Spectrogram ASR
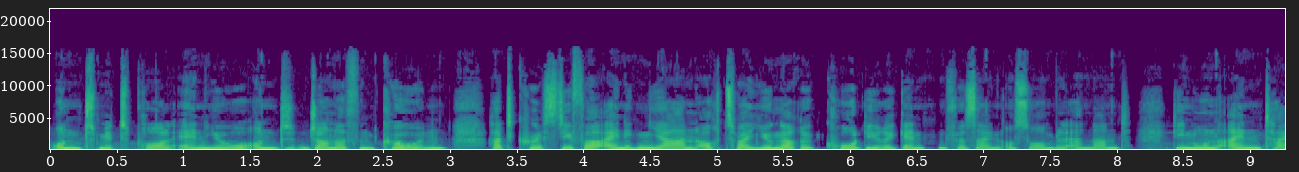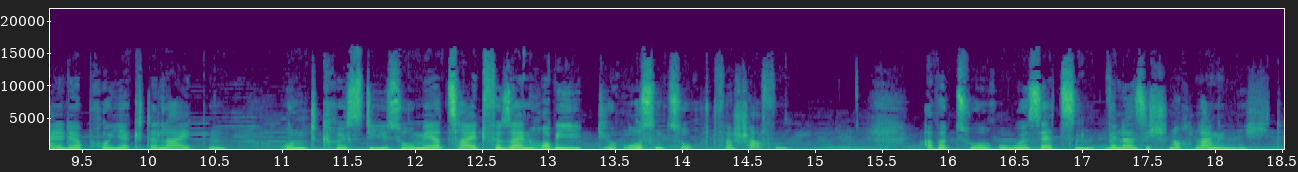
Und mit Paul Agnew und Jonathan Cohen hat Christie vor einigen Jahren auch zwei jüngere Co-Dirigenten für sein Ensemble ernannt, die nun einen Teil der Projekte leiten und Christie so mehr Zeit für sein Hobby, die Rosenzucht, verschaffen. Aber zur Ruhe setzen will er sich noch lange nicht.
